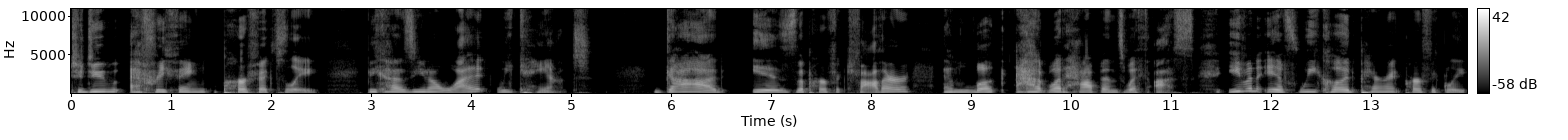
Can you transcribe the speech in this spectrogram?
to do everything perfectly. Because you know what? We can't. God is the perfect father. And look at what happens with us. Even if we could parent perfectly,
